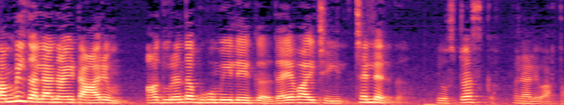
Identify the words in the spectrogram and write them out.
തമ്മിൽ തല്ലാനായിട്ട് ആരും ആ ദുരന്ത ഭൂമിയിലേക്ക് ദയവായി ചെയ് ചെല്ലരുത്. ന്യൂസ് ഡെസ്ക് മലയാളി വാർത്ത.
